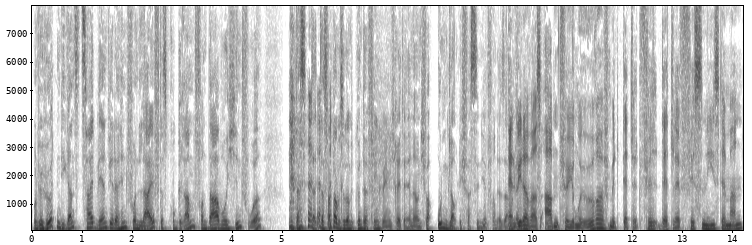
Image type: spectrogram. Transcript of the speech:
Und wir hörten die ganze Zeit, während wir dahin fuhren, live das Programm von da, wo ich hinfuhr. Und das, das, war, glaube ich, sogar mit Günter Fink, wenn ich mich recht erinnere. Und ich war unglaublich fasziniert von der Sache. Entweder war es Abend für junge Hörer mit Detlef Fissen hieß der Mann.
